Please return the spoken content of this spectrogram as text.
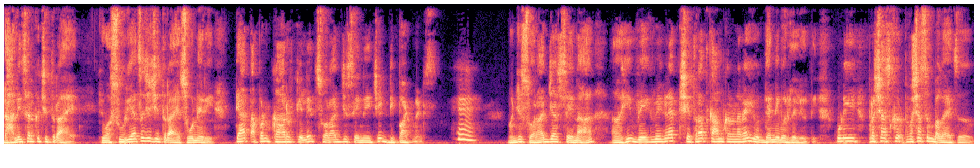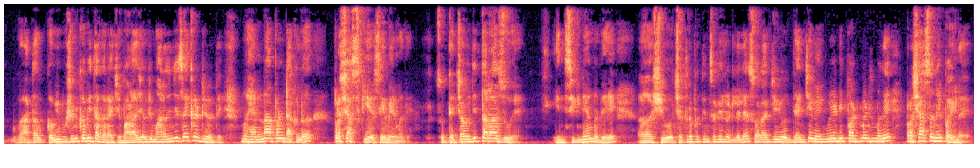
ढालीसारखं चित्र आहे किंवा सूर्याचं जे चित्र आहे सोनेरी त्यात आपण कार्व केलेत स्वराज्य सेनेचे डिपार्टमेंट्स. म्हणजे स्वराज्य सेना ही वेगवेगळ्या क्षेत्रात काम करणाऱ्या योद्ध्यांनी भरलेली होती. कोणी प्रशास प्रशासन बघायचं आता कविभूषण कविता करायचे बाळाजीवजी महाराजांचे सेक्रेटरी होते. मग ह्यांना आपण टाकलं प्रशासकीय सेवेमध्ये. सो त्याच्यावरती तराजू आहे. इन्सिग्नियामध्ये शिवछत्रपतींसाठी लढलेल्या स्वराज्य योद्ध्यांचे वेगवेगळे डिपार्टमेंटमध्ये प्रशासन हे पहिलं आहे.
